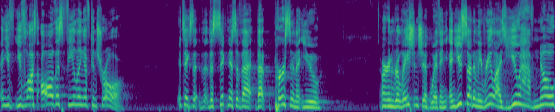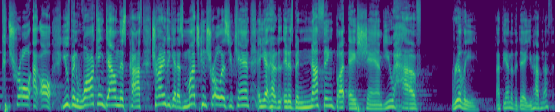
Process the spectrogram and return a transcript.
and you've, you've lost all this feeling of control. It takes the, the, the sickness of that, that person that you are in relationship with, and, and you suddenly realize you have no control at all. You've been walking down this path trying to get as much control as you can, and yet it has been nothing but a sham. You have really, at the end of the day, you have nothing.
